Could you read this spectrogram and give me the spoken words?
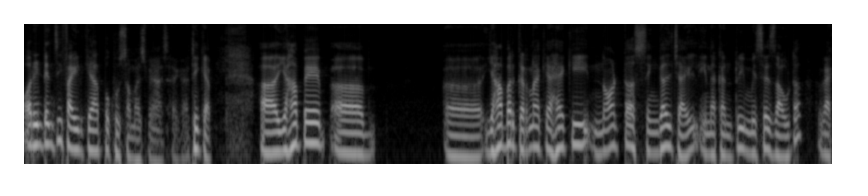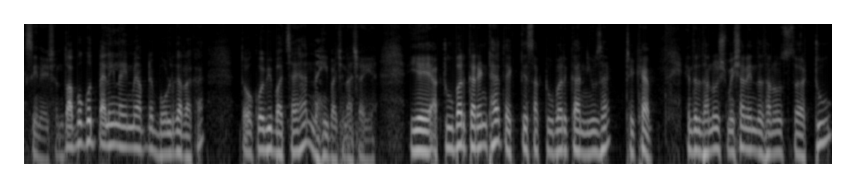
और इंटेंसीफाइड के आपको खुद समझ में आ जाएगा ठीक है? यहाँ पे आ, यहाँ पर करना क्या है कि not a single child in a country misses out a vaccination तो आपको खुद पहली लाइन में आपने बोल्ड कर रखा है तो कोई भी बच्चा यहाँ नहीं बचना चाहिए। ये अक्टूबर करंट है तो 31 अक्टूबर का न्यूज़ है, ठीक है? Indradhanush mission Indradhanush two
